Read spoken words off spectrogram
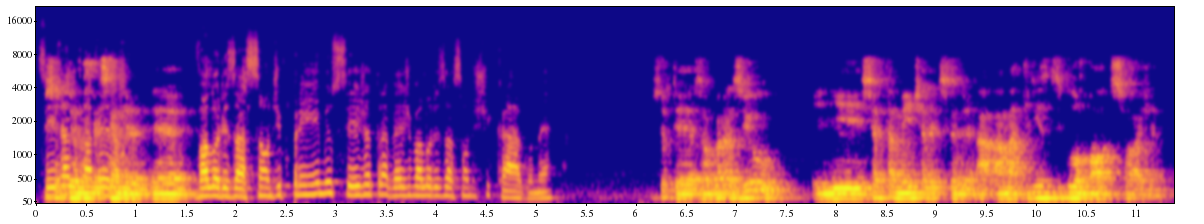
Seja através de é... valorização de prêmios, seja através de valorização de Chicago, né? Com certeza. O Brasil, ele certamente, Alexandre, a, a matriz global de soja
